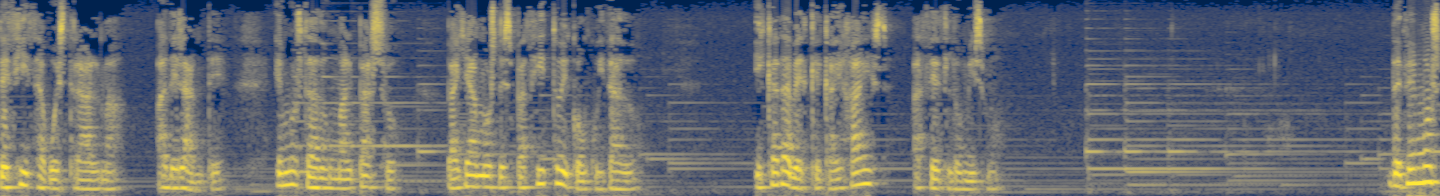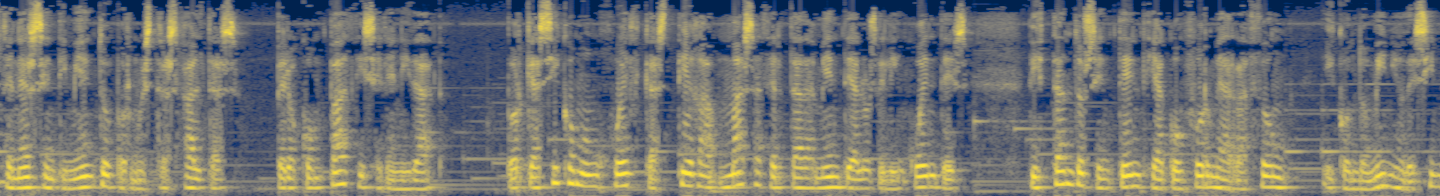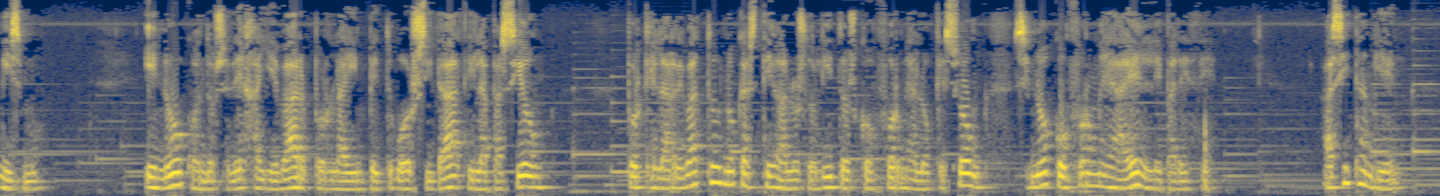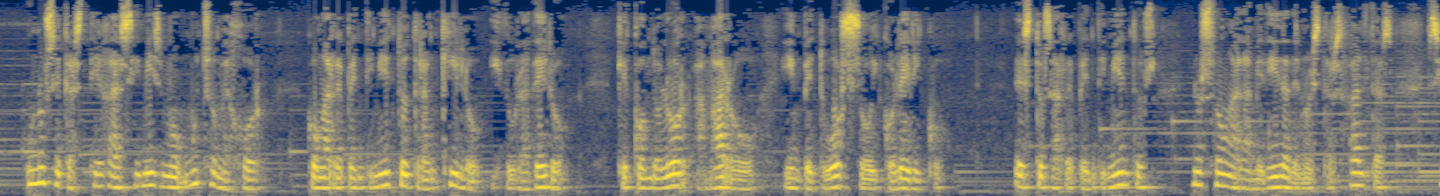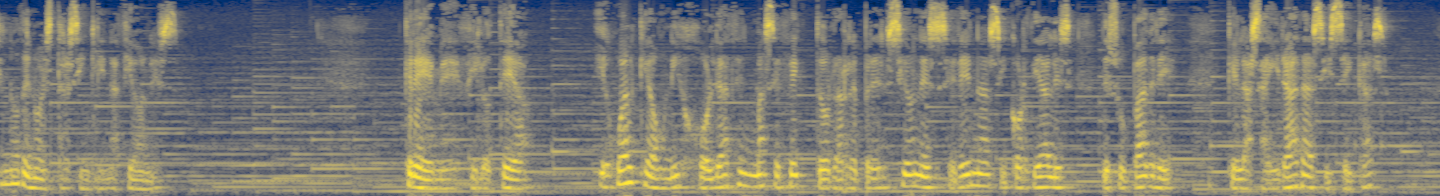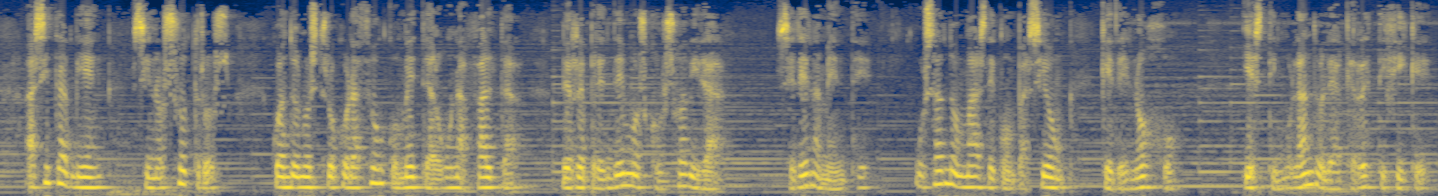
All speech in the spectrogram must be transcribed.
Decid a vuestra alma, adelante, hemos dado un mal paso, vayamos despacito y con cuidado. Y cada vez que caigáis, haced lo mismo. Debemos tener sentimiento por nuestras faltas, pero con paz y serenidad, porque así como un juez castiga más acertadamente a los delincuentes, dictando sentencia conforme a razón y con dominio de sí mismo, y no cuando se deja llevar por la impetuosidad y la pasión, porque el arrebato no castiga a los dolitos conforme a lo que son, sino conforme a él le parece. Así también, uno se castiga a sí mismo mucho mejor con arrepentimiento tranquilo y duradero que con dolor amargo, impetuoso y colérico. Estos arrepentimientos no son a la medida de nuestras faltas, sino de nuestras inclinaciones. Créeme, Filotea, igual que a un hijo le hacen más efecto las reprensiones serenas y cordiales de su padre que las airadas y secas, así también si nosotros, cuando nuestro corazón comete alguna falta, le reprendemos con suavidad, serenamente, usando más de compasión que de enojo y estimulándole a que rectifique,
